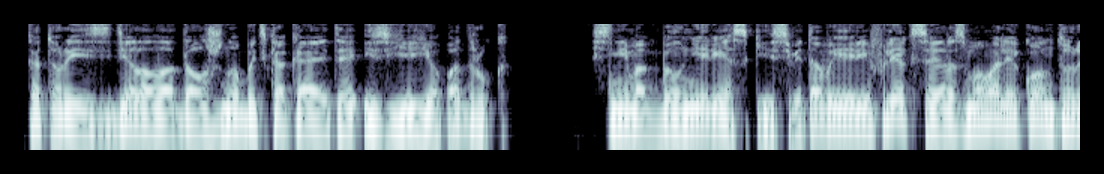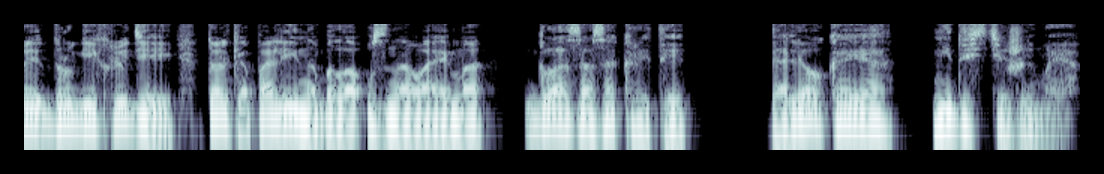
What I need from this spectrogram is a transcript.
который сделала, должно быть, какая-то из ее подруг. Снимок был не резкий, световые рефлексы размывали контуры других людей, только Полина была узнаваема, глаза закрыты. Далекая, недостижимая.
